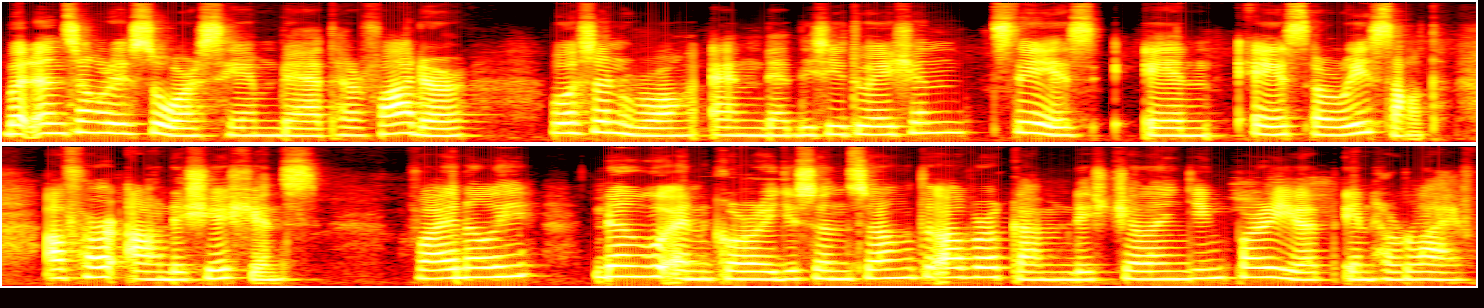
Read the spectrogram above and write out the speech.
But Eunseong reassures him that her father wasn't wrong and that the situation is in is a result of her own decisions. Finally, Donggu encourages Eunseong to overcome this challenging period in her life.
